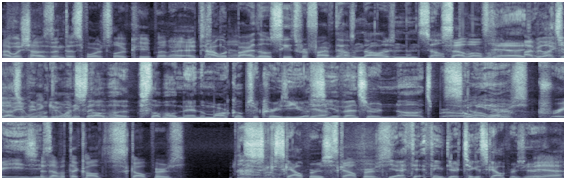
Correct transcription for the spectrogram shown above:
I wish I was into sports low key, but I, I just I would can't. buy those seats for five thousand dollars and then sell. sell them. yeah. I'd be well, like, that's, yo, that's you what people want Make your do on money back. StubHub. StubHub, man, the markups are crazy. UFC Yeah. events are nuts, bro. Oh, yeah. scalpers? crazy. Is that what they're called? Scalpers? S- scalpers? Scalpers? Yeah, I, th- I think they're ticket scalpers. Yeah. Yeah.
